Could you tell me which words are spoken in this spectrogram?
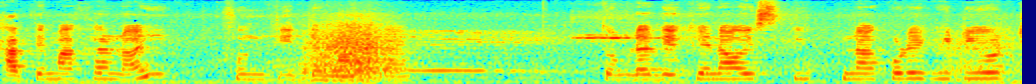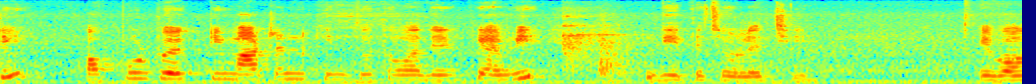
হাতে মাখা নয়, খুন্তিতে মাখা। তোমরা দেখে নাও স্কিপ না করে ভিডিওটি। অপূর্ব একটি মাটন কিন্তু তোমাদেরকে আমি দিতে চলেছি। এবং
